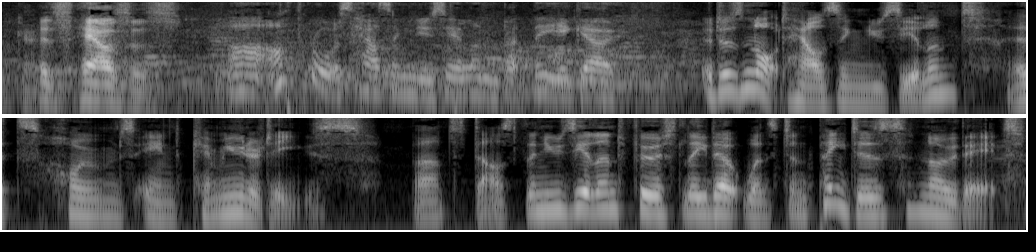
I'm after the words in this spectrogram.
Okay. It's houses. Uh, I thought it was Housing New Zealand, but there you go. It is not Housing New Zealand, it's Homes and Communities. But does the New Zealand First Leader Winston Peters know that?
